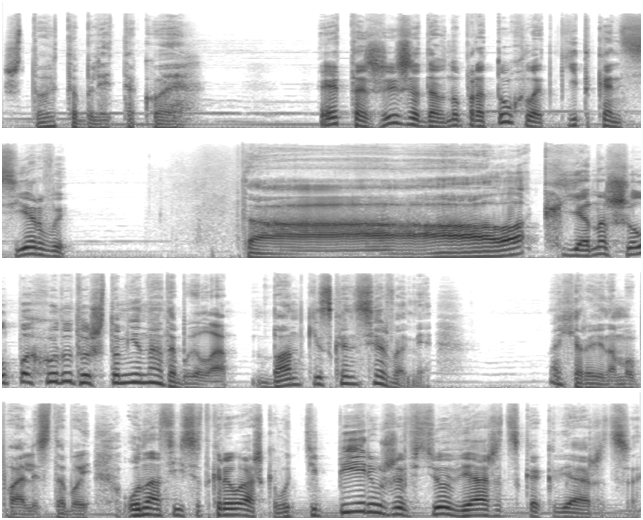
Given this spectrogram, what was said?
Что это, блядь, такое? Эта жижа давно протухла, это какие-то консервы. Так, я нашел, походу, то, что мне надо было. Банки с консервами. Нахер они нам упали с тобой? У нас есть открывашка, вот теперь уже все вяжется, как вяжется.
